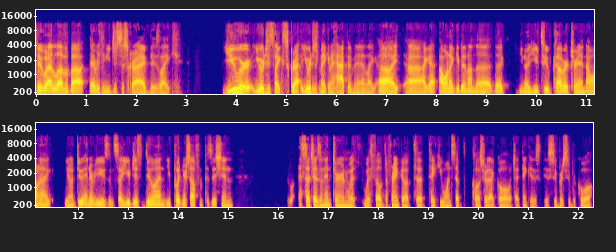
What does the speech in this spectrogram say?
Dude, what I love about everything you just described is like you were you were just like scrap you were just making it happen man. Like oh uh, i got i want to get in on the the you know youtube cover trend. I want to you know do interviews. And so you're just doing you're putting yourself in position such as an intern with with philip defranco to take you one step closer to that goal which i think is is super super cool.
